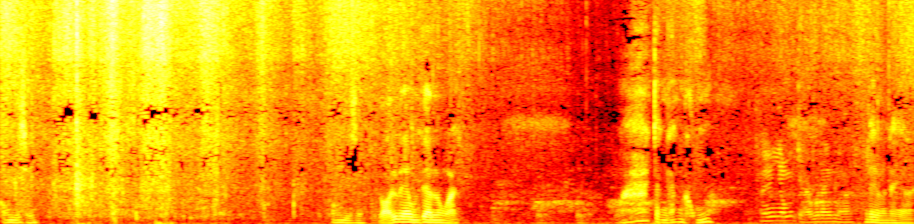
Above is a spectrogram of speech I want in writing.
Con gì xì? Con gì xì? Gọi leo lên trên luôn rồi. Quá chân gắn khủng á thấy nhóm chạy qua đây mà. Leo lên đây rồi.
